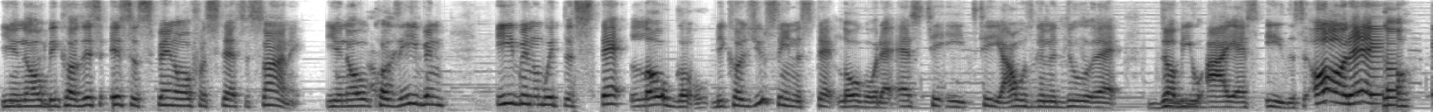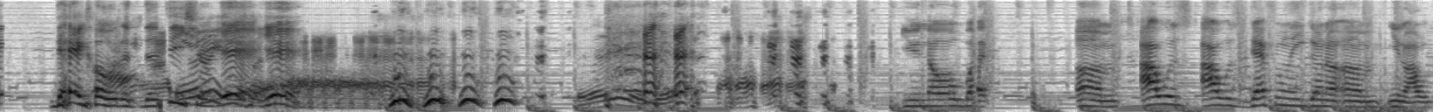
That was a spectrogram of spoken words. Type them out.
you know, because it's it's a spin-off of Stetsasonic, you know, because even even with the Stet logo, because you've seen the Stet logo, that S T E T, I was gonna do that W I S E. This oh, there you go, there you go, the, the T-shirt, yeah, yeah. There it is. Yeah. you know but um i was i was definitely gonna um you know I, was-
